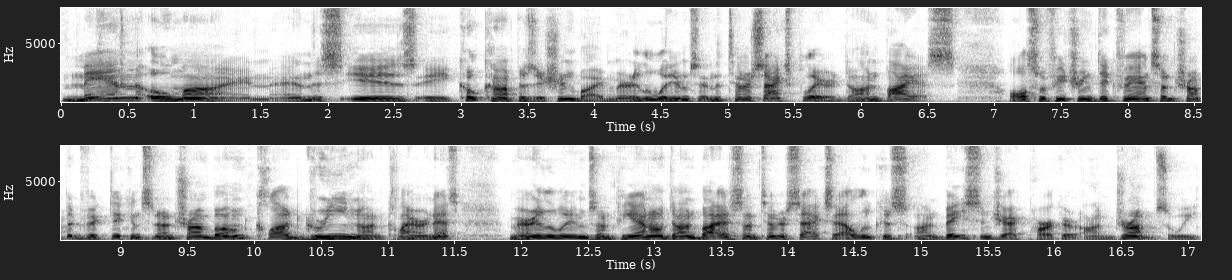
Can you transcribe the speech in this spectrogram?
Man O' Mine, and this is a co-composition by Mary Lou Williams and the tenor sax player Don Byas. Also featuring Dick Vance on trumpet, Vic Dickenson on trombone, Claude Greene on clarinet, Mary Lou Williams on piano, Don Byas on tenor sax, Al Lucas on bass, and Jack Parker on drums. So we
